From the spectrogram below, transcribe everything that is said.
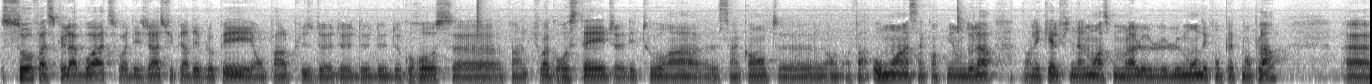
sauf à ce que la boîte soit déjà super développée et on parle plus de, de, de, grosses, euh, enfin, tu vois, gros stage, des tours à 50, euh, enfin, au moins à 50 millions de dollars, dans lesquels finalement, à ce moment-là, le, monde est complètement plat. Euh,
